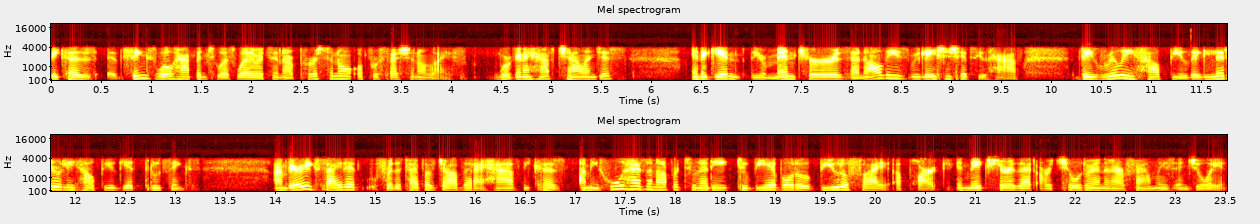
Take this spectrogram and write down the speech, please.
because things will happen to us, whether it's in our personal or professional life. We're going to have challenges. And again, your mentors and all these relationships you have, they really help you. They literally help you get through things. I'm very excited for the type of job that I have because, I mean, who has an opportunity to be able to beautify a park and make sure that our children and our families enjoy it?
